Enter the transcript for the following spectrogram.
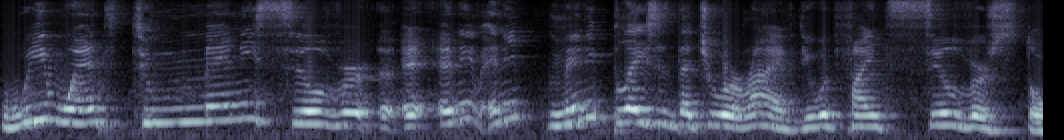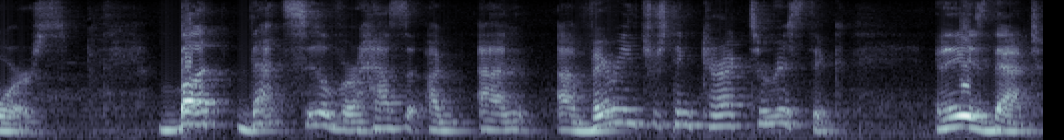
We went to many silver any any many places that you arrived, you would find silver stores. But that silver has a, an, a very interesting characteristic, and it is that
